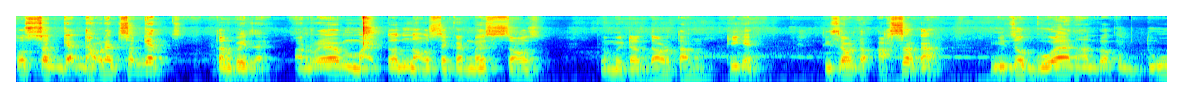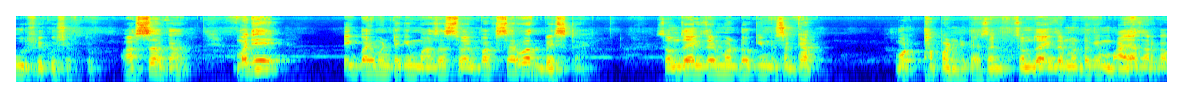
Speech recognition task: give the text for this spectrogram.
तो सगळ्यात धावण्यात सगळ्यात तरबेज आहे. अरे माय तो नऊ सेकंड मे सौ मीटर दौडता हूँ. ठीक आहे. तिसरा म्हणतो असं का? मी जो गोळा नांदवा खूप दूर फेकू शकतो. असं का? म्हणजे एक बाई म्हणते की माझा स्वयंपाक सर्वात बेस्ट आहे. समजा एक जण म्हणतो की मी सगळ्यात मोठा पंडित आहे. सग समजा एक जण म्हणतो की माझ्यासारखा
